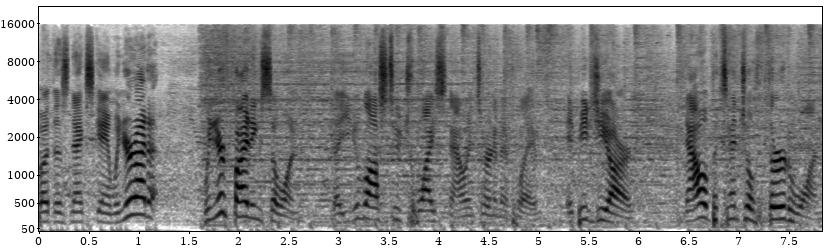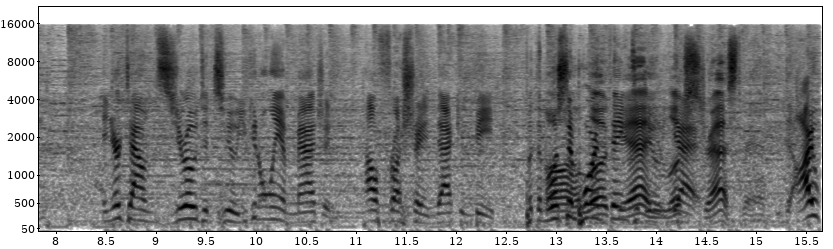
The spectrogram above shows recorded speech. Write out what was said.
about this next game. When you're at a, when you're fighting someone that you lost to twice now in tournament play in PGR, now a potential third one, and you're down zero to two, you can only imagine how frustrating that can be. But the most Oh, important look, thing yeah, to do, looks yeah, stressed, man. I,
